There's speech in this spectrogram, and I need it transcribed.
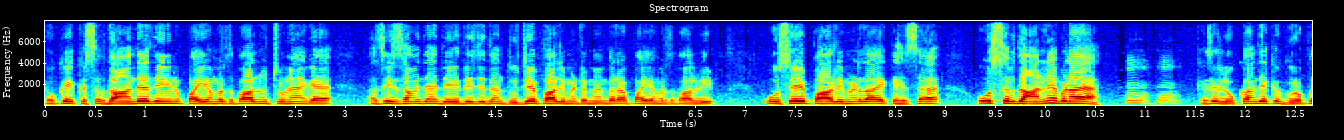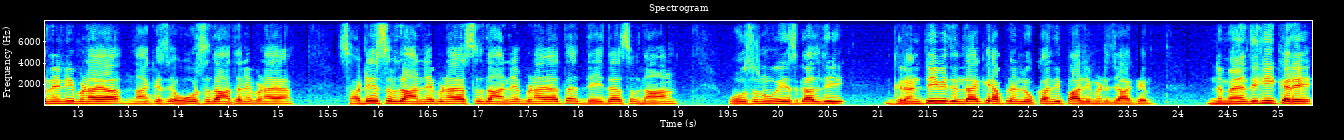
ਕਿਉਂਕਿ ਇੱਕ ਸੰਵਿਧਾਨ ਦੇ ਅਧੀਨ ਭਾਈ ਅਮਰਤਪਾਲ ਨੂੰ ਚੁਣਿਆ ਗਿਆ। ਅਸੀਂ ਸਮਝਦੇ ਹਾਂ ਦੇਸ਼ ਦੇ ਜਿੱਦਾਂ ਦੂਜੇ ਪਾਰਲੀਮੈਂਟ ਮੈਂਬਰ ਆ ਭਾਈ ਅਮਰਤਪਾਲ ਵੀ। ਉਸੇ ਪਾਰਲੀਮੈਂਟ ਦਾ ਇੱਕ ਹਿੱਸਾ ਹੈ। ਉਹ ਸੰਵਿਧਾਨ ਨੇ ਬਣਾਇਆ। ਹੈ। ਹੂੰ। ਕਿਸੇ ਲੋਕਾਂ ਦੇ ਇੱਕ ਗਰੁੱਪ ਨੇ ਨਹੀਂ ਬਣਾਇਆ ਨਾ ਕਿਸੇ ਹੋਰ ਸਿਧਾਂਤ ਨੇ ਬਣਾਇਆ। ਸਾਡੇ ਸੰਵਿਧਾਨ ਨੇ ਬਣਾਇਆ ਸੰਵਿਧਾਨ ਨੇ ਬਣਾਇਆ ਤਾਂ ਦੇਸ਼ ਦਾ ਸੰਵਿਧਾਨ ਉਸ ਨੂੰ ਇਸ ਗੱਲ ਦੀ ਗਰੰਟੀ ਵੀ ਦਿੰਦਾ ਕਿ ਆਪਣੇ ਲੋਕਾਂ ਦੀ ਪਾਰਲੀਮੈਂਟ ਜਾ ਕੇ ਨੁਮਾਇੰਦਗੀ ਕਰੇ।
